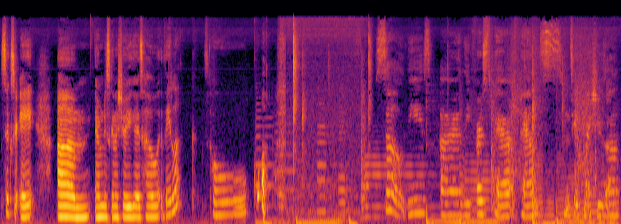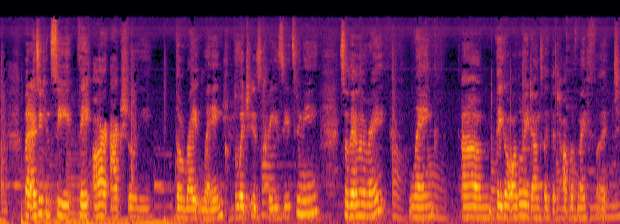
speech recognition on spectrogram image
six or eight. Um, I'm just gonna show you guys how they look. So cool. So these are the first pair of pants. I'm gonna take my shoes off. But as you can see, they are actually the right length, which is crazy to me. So they're the right length um, they go all the way down to like the top of my foot,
